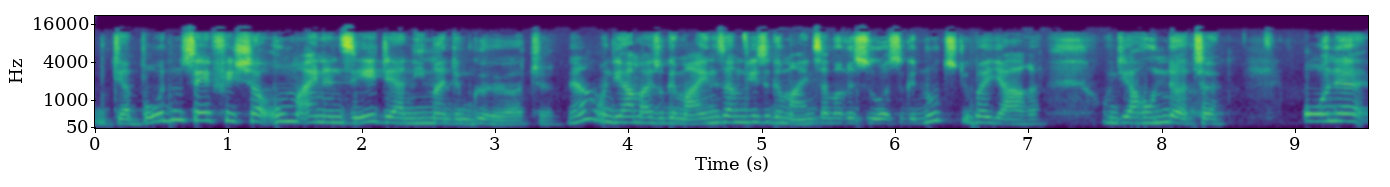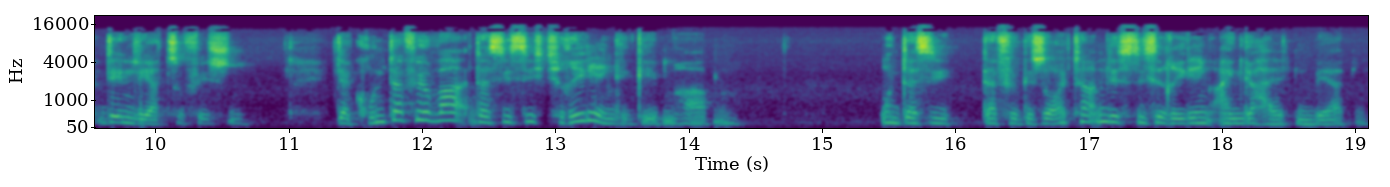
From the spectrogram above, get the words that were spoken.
der Bodenseefischer um einen See, der niemandem gehörte. Ja? Und die haben also gemeinsam diese gemeinsame Ressource genutzt über Jahre und Jahrhunderte ohne den leer zu fischen. Der Grund dafür war, dass sie sich Regeln gegeben haben und dass sie dafür gesorgt haben, dass diese Regeln eingehalten werden.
